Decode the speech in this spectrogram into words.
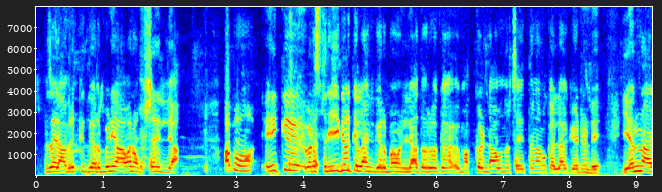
മനസ്സിലായില്ല? അവർക്ക് ഗർഭിണി ആവാൻ ഓപ്ഷൻ ഇല്ല. അപ്പോൾ എനിക്ക് ഇവിടെ സ്ത്രീകൾക്കെല്ലാം ഗർഭം ഇല്ലാത്തവർക്കൊക്കെ മക്കളുണ്ടാവുന്ന ചരിത്രം നമുക്ക് എല്ലാം കേട്ടിട്ടുണ്ട്. എന്നാൽ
